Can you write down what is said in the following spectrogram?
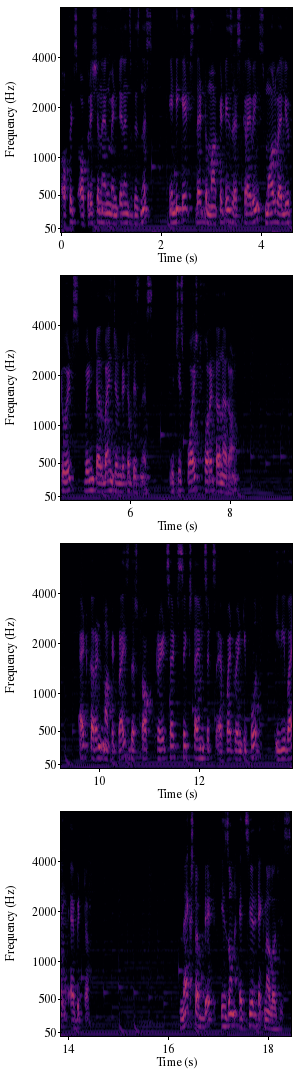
of its operation and maintenance business indicates that the market is ascribing small value to its wind turbine generator business, which is poised for a turnaround. At current market price, the stock trades at 6 times its FY24 EV by EBITDA. Next update is on HCL Technologies.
